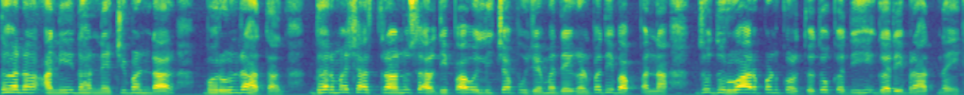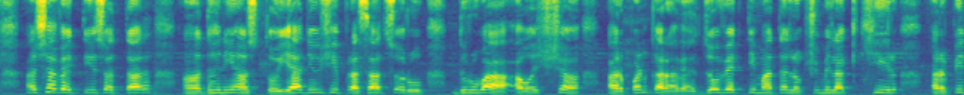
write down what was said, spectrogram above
धन आणि धान्याची भंडार भरून राहतात. धर्मशास्त्रानुसार दीपावलीच्या पूजेमध्ये गणपती बाप्पांना जो दुर्वा अर्पण करतो तो कधीही गरीब राहत नाही. अशा व्यक्ती स्वतः धनी असतो. या दिवशी प्रसाद स्वरूप दुर्वा अवश्य अर्पण कराव्यात. जो व्यक्ती माता लक्ष्मीला खीर अर्पित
